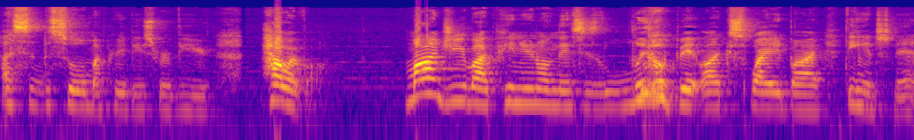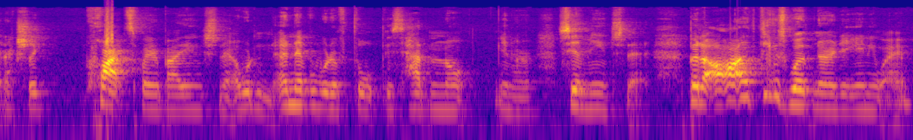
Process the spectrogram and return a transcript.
I said this all in my previous review. However, mind you, my opinion on this is a little bit like swayed by the internet. Actually, quite swayed by the internet. I wouldn't, I never would have thought this had not, you know, seen the internet. But I think it's worth noting anyway.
